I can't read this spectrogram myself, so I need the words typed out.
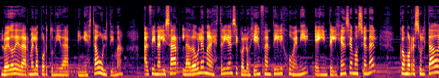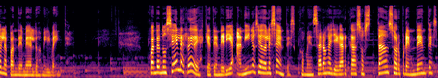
luego de darme la oportunidad en esta última, al finalizar la doble maestría en psicología infantil y juvenil e inteligencia emocional como resultado de la pandemia del 2020. Cuando anuncié en las redes que atendería a niños y adolescentes, comenzaron a llegar casos tan sorprendentes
